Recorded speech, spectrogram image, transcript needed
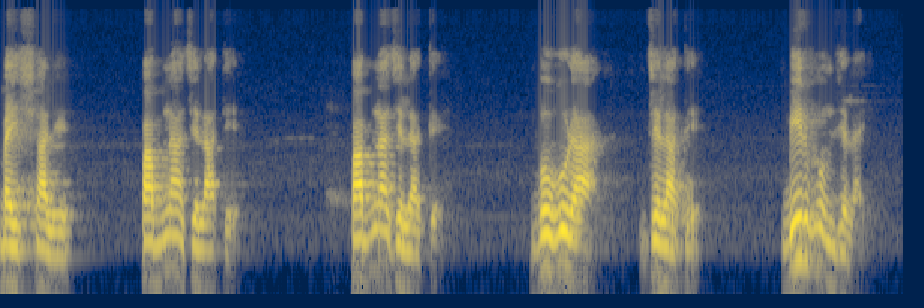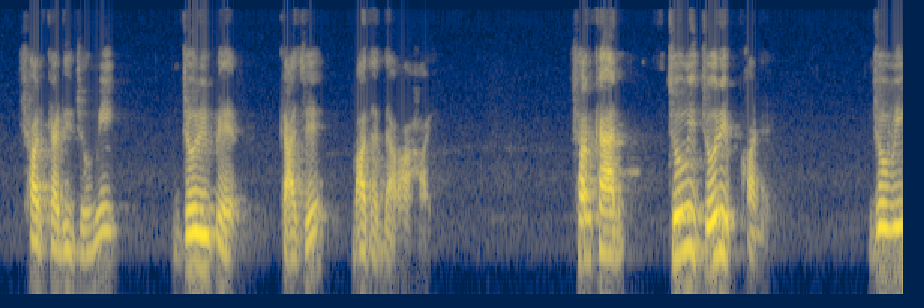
বাইশ সালে পাবনা জেলাতে পাবনা জেলাতে, বগুড়া জেলাতে, বীরভূম জেলায় সরকারি জমি জরিপের কাজে বাধা দেওয়া হয়। সরকার জমি জরিপ করে। জমি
